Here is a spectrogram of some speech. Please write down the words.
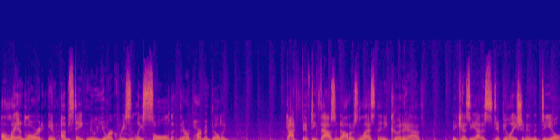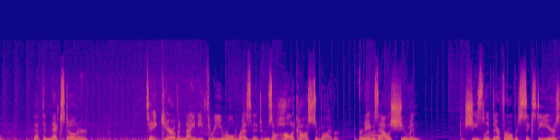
A landlord in upstate New York recently sold their apartment building, got $50,000 less than he could have because he had a stipulation in the deal that the next owner take care of a 93 year old resident who's a Holocaust survivor. Her name is Alice Schumann. She's lived there for over 60 years.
